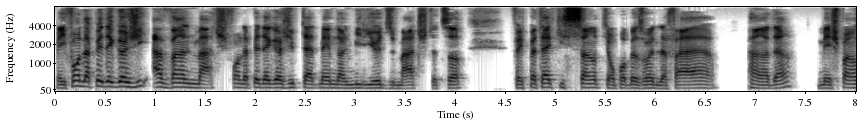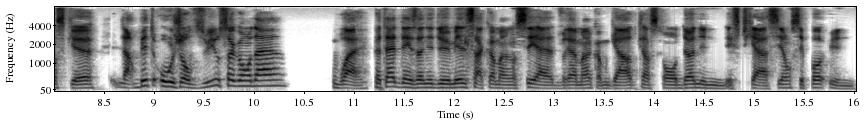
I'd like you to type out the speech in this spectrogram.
Mais ils font de la pédagogie avant le match, ils font de la pédagogie peut-être même dans le milieu du match, tout ça. Fait que peut-être qu'ils se sentent qu'ils n'ont pas besoin de le faire pendant, mais je pense que l'arbitre aujourd'hui au secondaire, ouais, peut-être dans les années 2000, ça a commencé à être vraiment comme garde quand ce qu'on donne une explication, c'est pas une,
